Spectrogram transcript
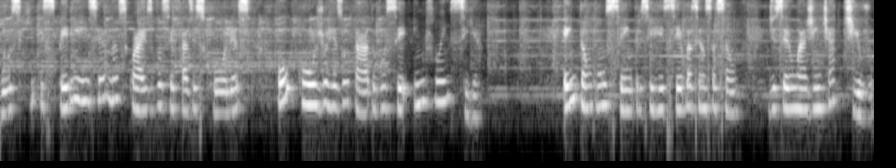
busque experiências nas quais você faz escolhas ou cujo resultado você influencia. Então, concentre-se e receba a sensação de ser um agente ativo,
